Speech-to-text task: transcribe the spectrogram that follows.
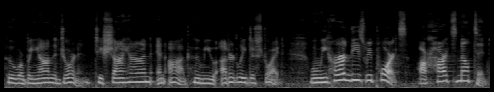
who were beyond the Jordan, to Sihon and Og, whom you utterly destroyed. When we heard these reports, our hearts melted,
